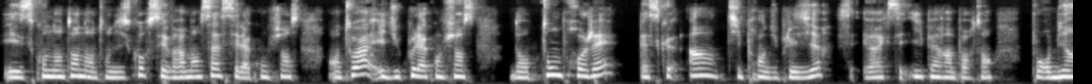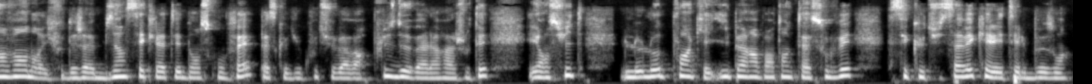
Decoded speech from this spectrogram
Et ce qu'on entend dans ton discours, c'est vraiment ça, c'est la confiance en toi et du coup la confiance dans ton projet, parce que un, tu prends du plaisir. C'est vrai que c'est hyper important pour bien vendre. Il faut déjà bien s'éclater dans ce qu'on fait, parce que du coup, tu vas avoir plus de valeur ajoutée. Et ensuite, l'autre point qui est hyper important que tu as soulevé, c'est que tu savais quel était le besoin.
